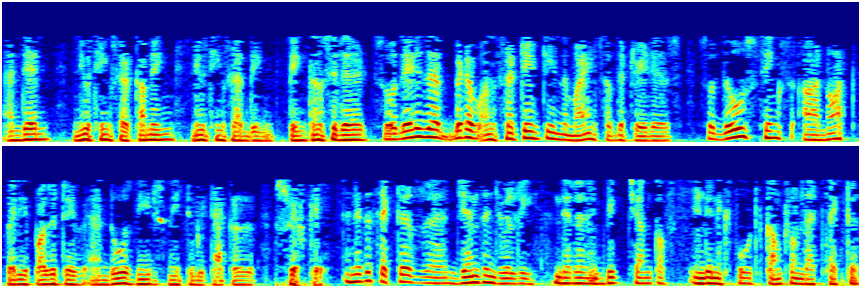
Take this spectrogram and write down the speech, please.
and then new things are coming, new things are being, being considered. So there is a bit of uncertainty in the minds of the traders so those things are not very positive and those needs need to be tackled swiftly. Another sector, uh, gems and jewelry, there are a big chunk of Indian exports come from that sector.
